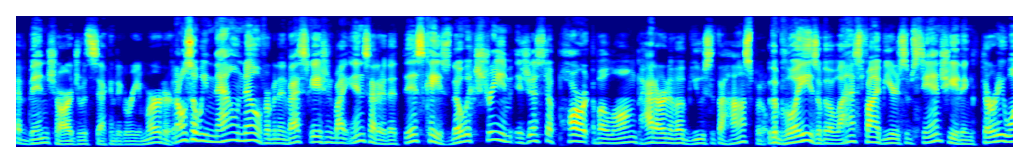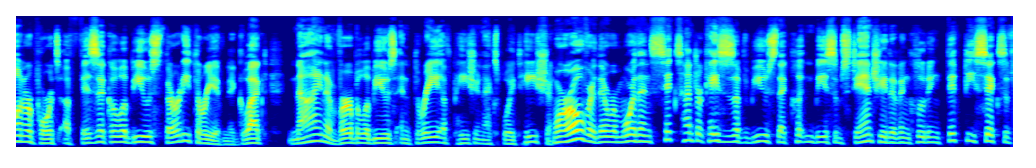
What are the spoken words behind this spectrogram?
have been charged with second degree murder. But also we now know from an investigation by Insider that this case, though extreme, is just a part of a long pattern of abuse at the hospital, with employees over the last five years substantiating 31 reports of physical abuse, 33 of neglect, 9 of verbal abuse, and 3 of patient exploitation. Moreover, there were more than 600 cases of abuse that couldn't be substantiated, including 56 of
